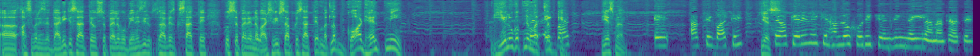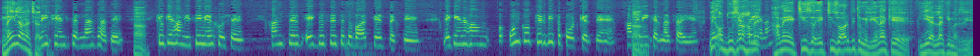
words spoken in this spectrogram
आसिफ अली जरदारी के साथ थे उससे पहले वो बेनजीर साहब के साथ थे उससे पहले नवाज़ शरीफ साहब के साथ थे। मतलब गॉड हेल्प मी ये लोग अपने मतलब के यस मैम आपसे एक बात कहें? Yes. सर आप कह रहे हैं कि हम लोग खुद ही चेंजिंग नहीं लाना चाहते। नहीं लाना चाहते? नहीं चेंज करना चाहते। हाँ। क्योंकि हम इसी में खुश हैं। हम सिर्फ़ एक दूसरे से तो बात कर सकते हैं। लेकिन हम उनको फिर भी सपोर्ट करते हैं। हमें हाँ। नहीं करना चाहिए। नहीं और दूसरा हमें हमें एक चीज़ एक चीज़ और भी तो मिली है ना कि ये अल्लाह की मर्ज़ी है।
